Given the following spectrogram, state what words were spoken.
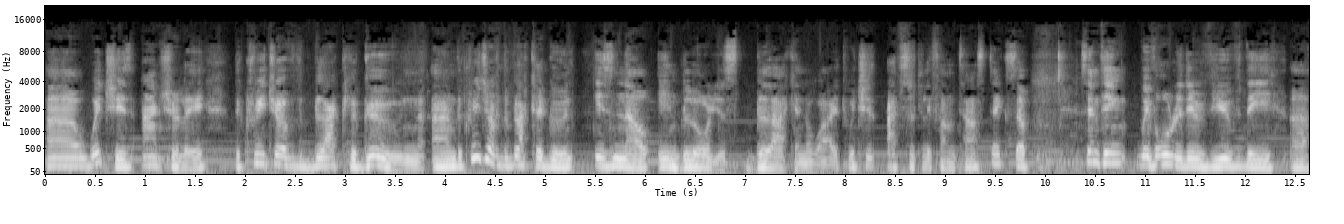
uh, which is actually the creature of the Black Lagoon. And the creature of the Black Lagoon is now in glorious black and white, which is absolutely fantastic. So, same thing, we've already reviewed the uh,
